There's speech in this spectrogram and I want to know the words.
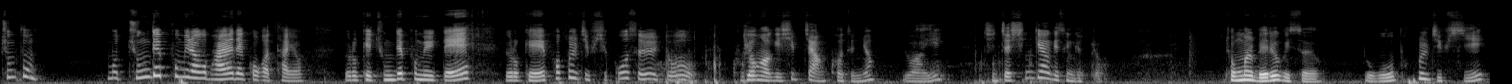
중품, 뭐 중대품이라고 봐야 될 것 같아요. 요렇게 중대품일 때 요렇게 퍼플 집시 꽃을 또 구경하기 쉽지 않거든요. 요 아이 진짜 신기하게 생겼죠. 정말 매력 있어요. 요거 퍼플 집시.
